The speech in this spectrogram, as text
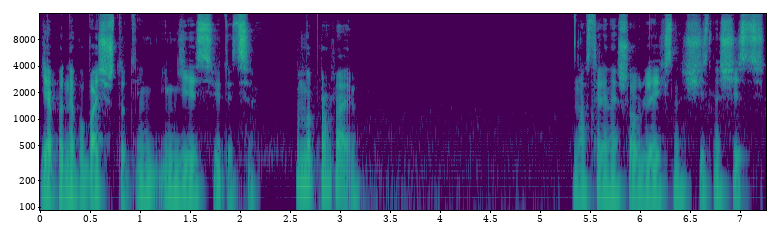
Я б не побачив, що тут ін- індієць світиться. Ну ми програємо. Настрій знайшов для X 6 на 6.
